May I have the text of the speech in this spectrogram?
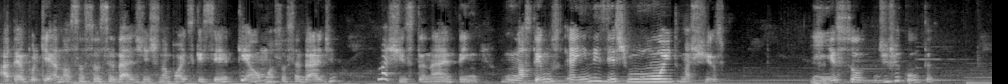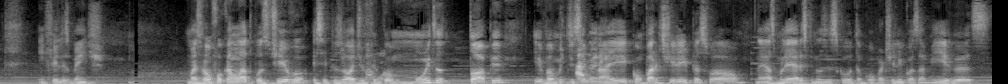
Até porque a nossa sociedade, a gente não pode esquecer que é uma sociedade machista, né? Tem, nós temos, ainda existe muito machismo. E isso dificulta. Infelizmente. Mas vamos focar no lado positivo. Esse episódio vamos. ficou muito top. E vamos disseminar Adorei. aí, compartilhem, pessoal, né? As mulheres que nos escutam, compartilhem com as amigas.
